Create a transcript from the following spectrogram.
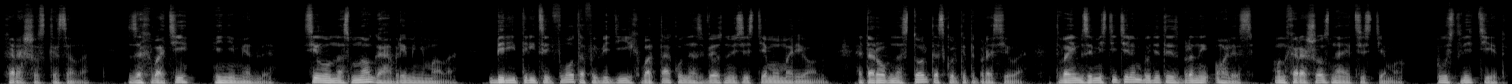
Хорошо сказала. Захвати и немедля. Сил у нас много, а времени мало. Бери 30 флотов и веди их в атаку на звездную систему Марион. Это ровно столько, сколько ты просила. Твоим заместителем будет избранный Олис. Он хорошо знает систему. Пусть летит.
